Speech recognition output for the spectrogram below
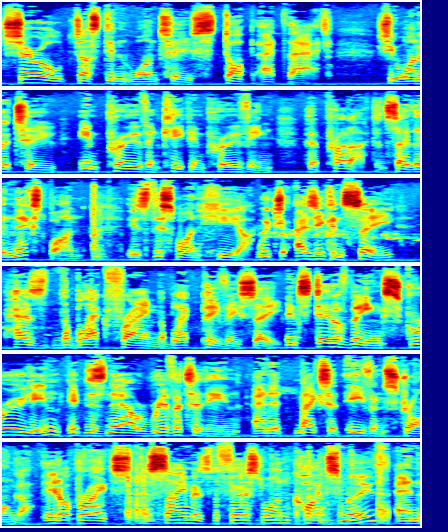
Cheryl just didn't want to stop at that. She wanted to improve and keep improving her product. And so the next one is this one here, which, as you can see, has the black frame, the black PVC. Instead of being screwed in, it is now riveted in and it makes it even stronger. It operates the same as the first one, quite smooth, and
